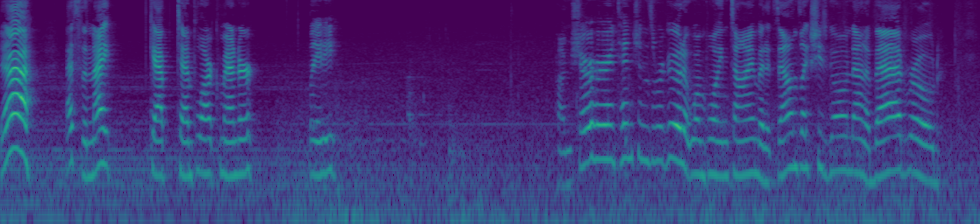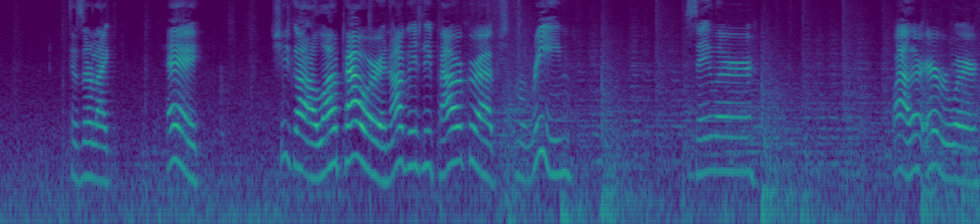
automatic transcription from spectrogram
Yeah, that's the Knight Cap Templar Commander lady. I'm sure her intentions were good at one point in time, but it sounds like she's going down a bad road. Because they're like, hey, she's got a lot of power, and obviously power corrupts. Marine, sailor. Wow, they're everywhere.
